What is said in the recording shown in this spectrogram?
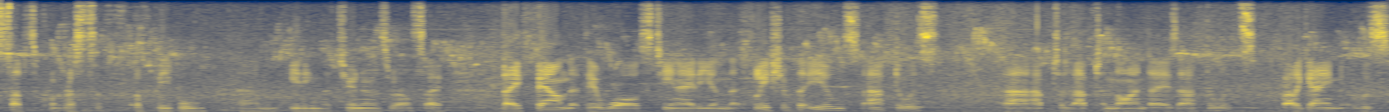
subsequent risks of, of people um, eating the tuna as well. So they found that there was 1080 in the flesh of the eels afterwards, uh, up to up to nine days afterwards. But again, it was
